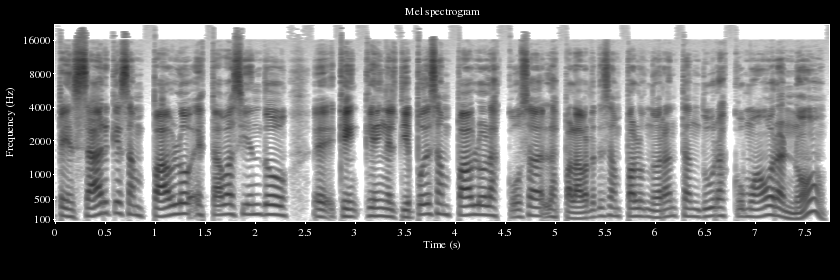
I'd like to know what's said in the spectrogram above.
pensar que San Pablo estaba haciendo, eh, que, que, en el tiempo de San Pablo las cosas, las palabras de San Pablo no eran tan duras como ahora, no,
